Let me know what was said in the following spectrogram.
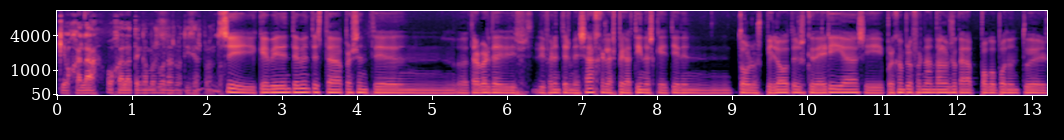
que ojalá, ojalá tengamos buenas noticias pronto. Sí, que evidentemente está presente en- a través de dif- diferentes mensajes, las pegatinas que tienen todos los pilotos, escuderías y, por ejemplo, Fernando Alonso cada poco pone un tweet,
